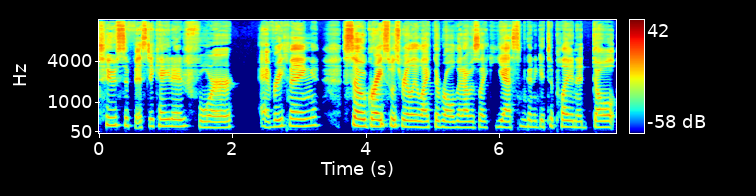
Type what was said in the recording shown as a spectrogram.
too sophisticated for everything. So Grace was really like the role that I was like, yes, I'm going to get to play an adult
